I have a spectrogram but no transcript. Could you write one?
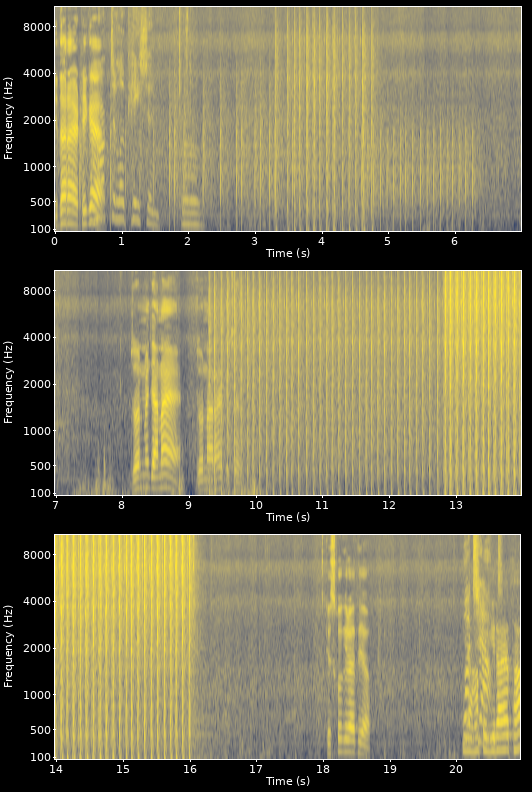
इधर है ठीक है. हाँ। जोन में जाना है जोन आ रहा है पीछे। किसको गिरा दिया? यहाँ पे गिराया था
